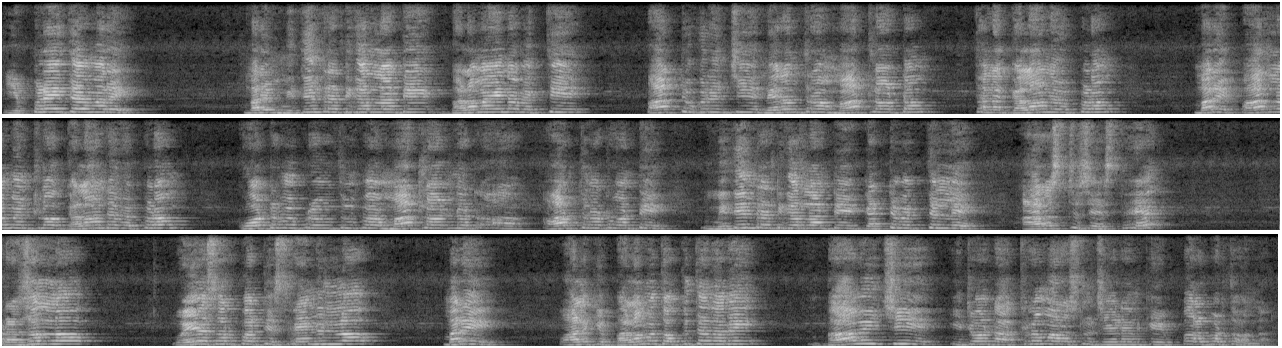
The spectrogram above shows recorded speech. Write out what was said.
ఎప్పుడైతే మరి మరి మితిన్ రెడ్డి గారు లాంటి బలమైన వ్యక్తి పార్టీ గురించి నిరంతరం మాట్లాడటం తన గలాన్ని విప్పడం మరి పార్లమెంట్లో గలాన్ని విప్పడం కూటమి ప్రభుత్వంపై మాట్లాడినట్టు ఆడుతున్నటువంటి మిథున్ రెడ్డి గారు లాంటి గట్టి వ్యక్తుల్ని అరెస్ట్ చేస్తే ప్రజల్లో వైఎస్ఆర్ పార్టీ శ్రేణుల్లో మరి వాళ్ళకి బలము తగ్గుతుందని భావించి ఇటువంటి అక్రమ అరెస్టులు చేయడానికి పాల్పడుతూ ఉన్నారు.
